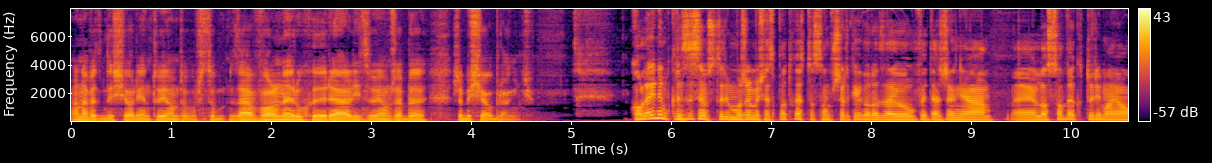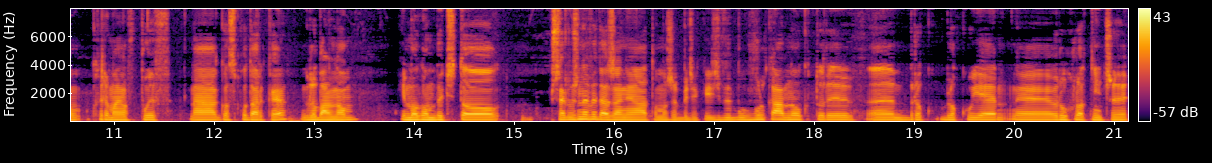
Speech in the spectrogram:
a nawet gdy się orientują, to po prostu za wolne ruchy realizują, żeby, żeby się obronić. Kolejnym kryzysem, z którym możemy się spotkać, to są wszelkiego rodzaju wydarzenia losowe, które mają, które mają wpływ na gospodarkę globalną. I mogą być to przeróżne wydarzenia, to może być jakiś wybuch wulkanu, który e, blokuje e, ruch lotniczy,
